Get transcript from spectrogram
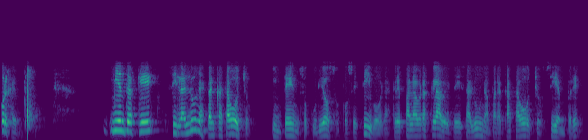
Por ejemplo, mientras que si la luna está en casa 8, intenso, curioso, posesivo, las tres palabras claves de esa luna para casa 8 siempre,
